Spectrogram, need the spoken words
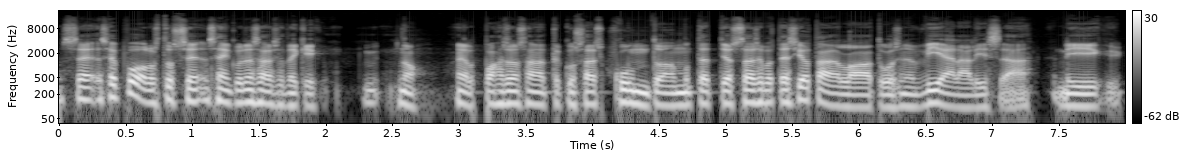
se, se puolustus, sen, sen kun ne saisi jotenkin, no helppohan se on sanoa, että kun saisi kuntoon, mutta että jos saisivat edes jotain laatua sinne vielä lisää, niin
